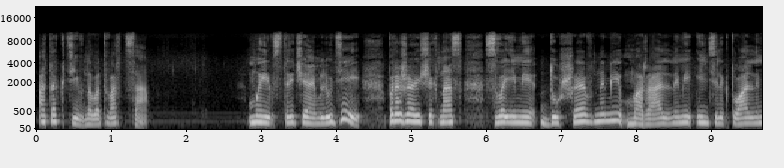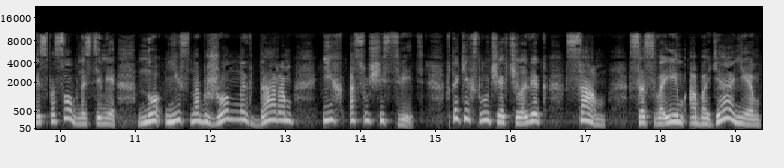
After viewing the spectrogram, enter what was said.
от активного творца. Мы встречаем людей, поражающих нас своими душевными, моральными, интеллектуальными способностями, но не снабженных даром их осуществить. В таких случаях человек сам со своим обаянием,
